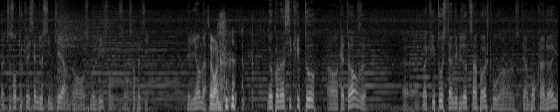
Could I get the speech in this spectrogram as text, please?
Bah, de toute façon, toutes les scènes de cimetière dans Smallville sont, sont sympathiques. Et il y en a. C'est vrai. Donc on a aussi Crypto en 14. Euh, bah Crypto c'était un épisode sympa je trouve, hein. c'était un bon clin d'œil. De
